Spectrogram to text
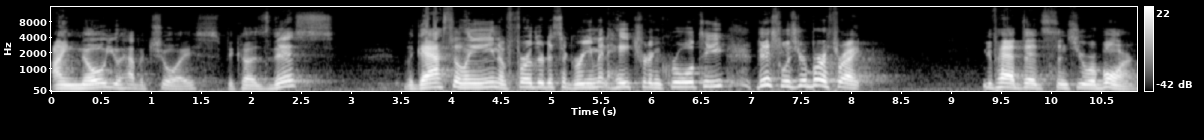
I know you have a choice because this, the gasoline of further disagreement, hatred, and cruelty, this was your birthright. You've had this since you were born.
